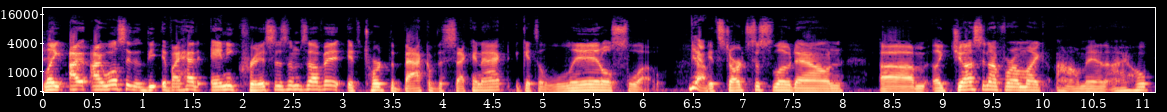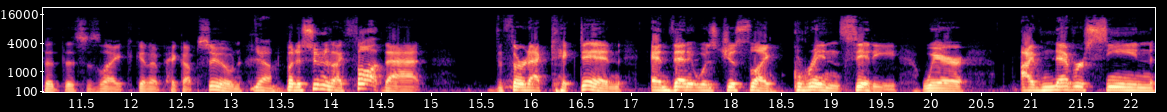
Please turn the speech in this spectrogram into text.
like I, I will say that the, if I had any criticisms of it, it's towards the back of the second act. It gets a little slow. Yeah. it starts to slow down. Um, like just enough where I'm like, oh man, I hope that this is like gonna pick up soon. Yeah. But as soon as I thought that, the third act kicked in, and then it was just like Grin City, where I've never seen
